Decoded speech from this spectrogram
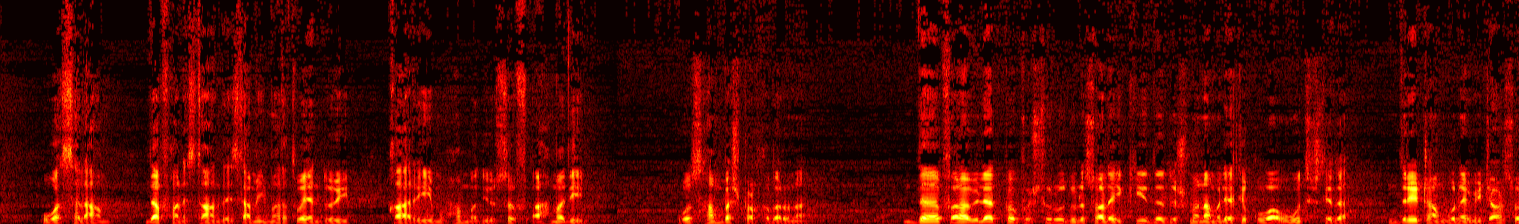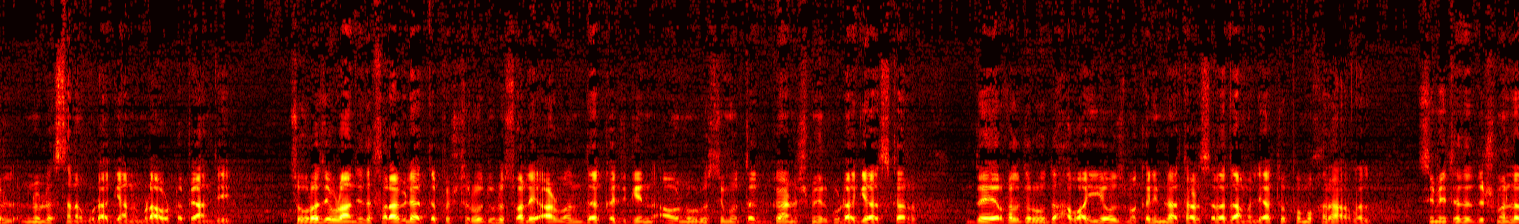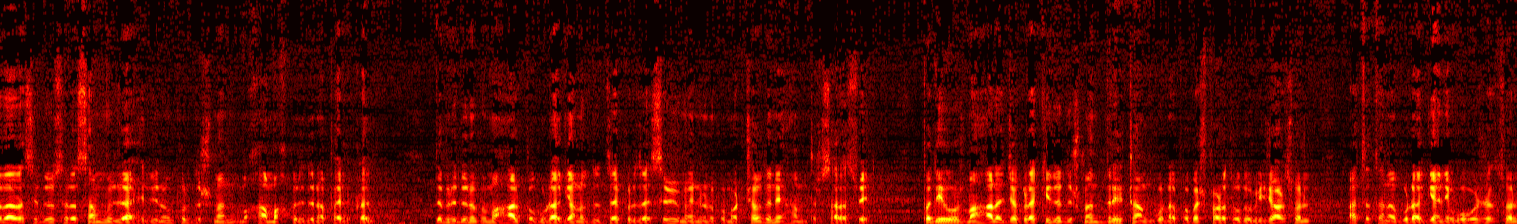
وسلام، د افغانستان د اسلامي امارت ویندوی قاري محمد یوسف احمدي. اوس هم بشپړ خبرونه. د فراه ولایت په پشترود ولسوالۍ کې د دښمن عملیاتي قوه وتښتېده، درې ټانګونه یې ویجاړ شول، نولس تنه ګوډاګیان مړه او ټپیان دي. څو ورځې وړاندې د فراه ولایت د پشترود ولسوالۍ اړوند د کجګین او نورو سیمو ته ګڼ شمېر ګوډاګي عسکر د یرغلګرو د هوایي او ځمکني ملاتړ سره د عملیاتو په موخه راغلل. سیمې ته د دښمن له رارسېدو سره سم مجاهدینو پر دښمن مخامخ بریدونه پیل کړل. د بریدونو په مهال په ګوډاګیانو د ځای پر ځای سویو ماینونو په مټ چاودنې هم ترسره سوې. په دې اوږدمهاله جګړه کې د دښمن درې ټانګونه په بشپړه توګه ویجاړ سول، اته تنه ګوډاګیان یې ووژل سول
